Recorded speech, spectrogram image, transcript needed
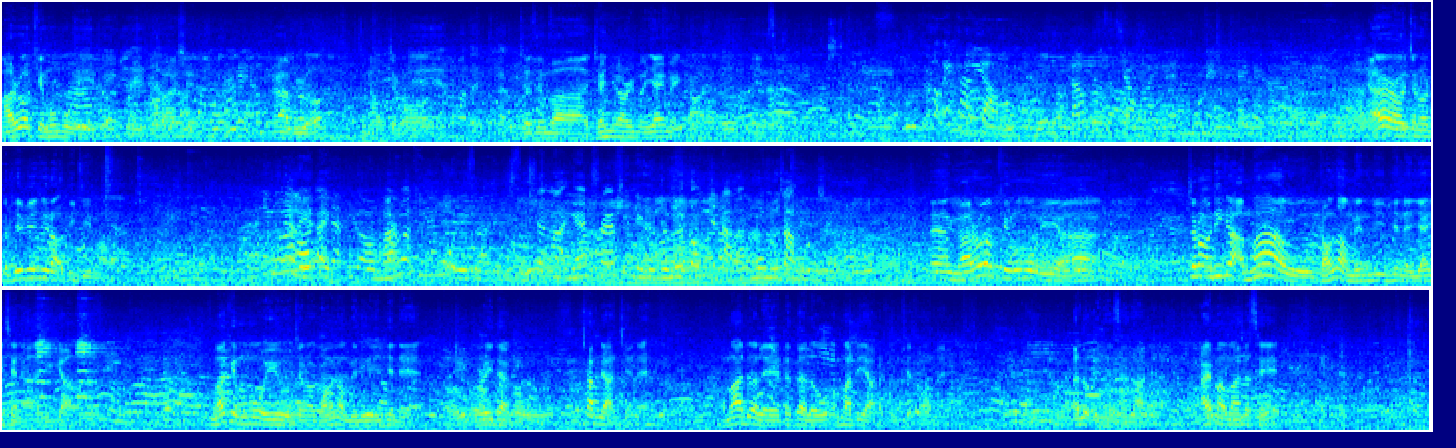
ငါတို့ကခင်မမို့ရေးအတွက် pre-production အဲ့ဒါပြီးတော့ကျွန်တော်ကျွန်တော် December January မှာရိုက်မယ်ကားပြင်ဆင်အဲ့ခါလေးအောင်ဒါ process ရောက်ပါရဲ့မိုးနေရိုက်နေတာ အဲ့ဒါတော့ကျွန်တော်တဖြည်းဖြည်းချင်းတော့အသိပေးမှာပါဒီမိုးလေးအဲ့ပြီးတော့မတို့ကခင်မိုးလေးဆိုတာဒီ social မှာအရန် trend ဖြစ်နေလို့ဒီလိုကောင်းပြတာလားဘယ်လိုမျိုးကြောင့်လဲရှင်အဲငါတို့ကခင်မမို့ရေးကကျွန်တော်အဓိကအမကိုခေါင်းဆောင်မင်းသမီးဖြစ်နေရိုက်ချင်တာအဓိကမခင်မမို့ရေးကိုကျွန်တော်ခေါင်းဆောင်မင်းသမီးဖြစ်နေပရိသတ်ကိုချပြချင်တယ်အမအတွက်လည်းတစ်သက်လုံးအမှတ်တရတစ်ခုဖြစ်သွားမယ်အဲ့လိုအရင်စဉ်းစားနေတာအဲ့မှာမှတစ်ဆင့်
